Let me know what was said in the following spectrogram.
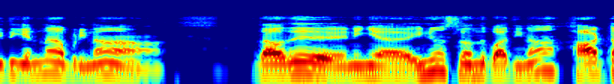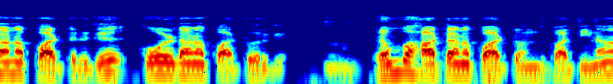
இது என்ன அப்படின்னா அதாவது நீங்க யூனிவர்ஸ்ல வந்து பாத்தீங்கன்னா ஹாட்டான பார்ட் இருக்கு கோல்டான பார்ட்டும் இருக்கு. ரொம்ப ஹாட்டான பார்ட் வந்து பாத்தீங்கன்னா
